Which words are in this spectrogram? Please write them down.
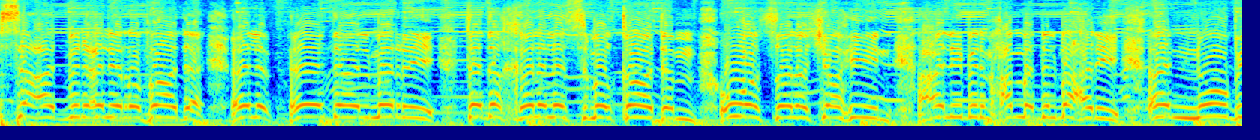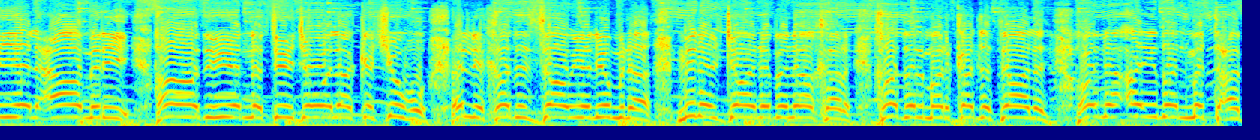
سعد بن علي الرفادة. ألف هيدا المري. تدخل الاسم القادم. وصل شاهين علي بن محمد البحري النوبي العامري. هذه هي النتيجة. ولكن شوفوا اللي خذ الزاوية اليمنى من الجانب الآخر. خذ المركز الثالث. هنا أيضا متعب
